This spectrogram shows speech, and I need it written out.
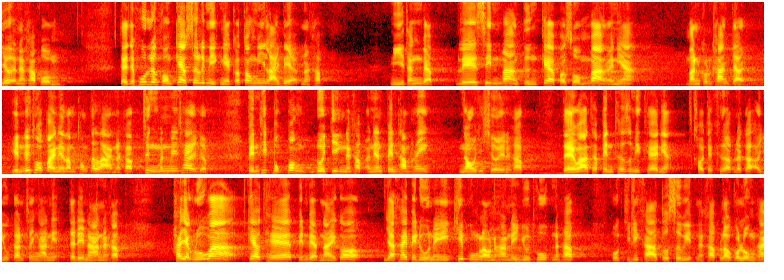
เยอะๆนะครับผมแต่จะพูดเรื่องของแก้วเซรามิกเนี่ยก็ต้องมีหลายแบบนะครับ มีทั้งแบบเรซินบ้างกึ่งแก้วผสมบ้างอันเนี้ยมันค่อนข้างจะเห็นได้ทั่วไปในตามท้องตลาดนะครับ ซึ่งมันไม่ใช่แบบเป็นที่ปกป้องโดยจริงนะครับ อันนั้นเป็นทำให้เงาเฉยๆนะครับ แต่ว่าถ้าเป็นเทอร์สมิกแท้เนี่ยเขาจะเคลือบแล้วก็อายุการใช้งานเนี่ยจะได้นานนะครับ ถ้าอยากรู้ว่าแก้วแท้เป็นแบบไหนก็อยากให้ไปดูในคลิปของเรานะครับใน YouTube นะครับ ของกิริคาตัวเซอร์วิสนะครับเราก็ลงให้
